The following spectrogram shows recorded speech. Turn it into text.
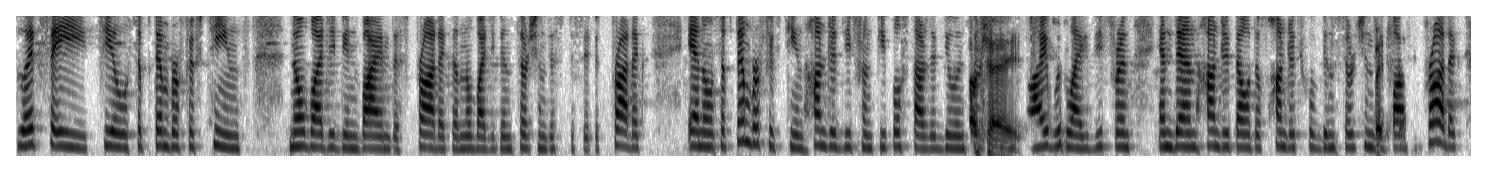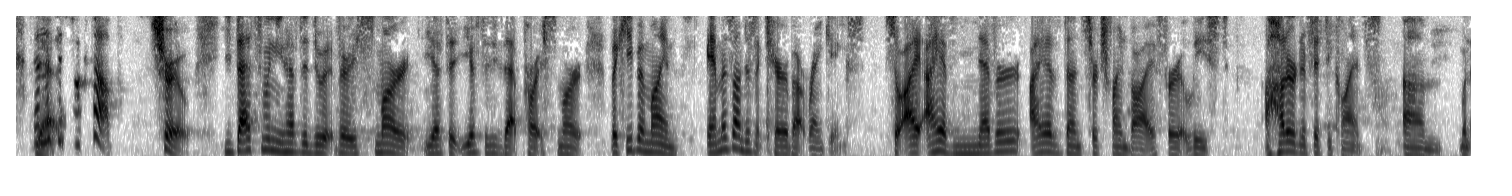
let's say till September 15th, nobody been buying this product and nobody been searching this specific product. And on September 15th, 100 different people started doing search Okay. I would like different. And then 100 out of 100 who've been searching But- the the product, then Yes. it's fucked up. True. That's when you have to do it very smart. You have to you have to do that part smart. But keep in mind, Amazon doesn't care about rankings. So I, I have never I have done search find buy for at least 150 clients um, when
